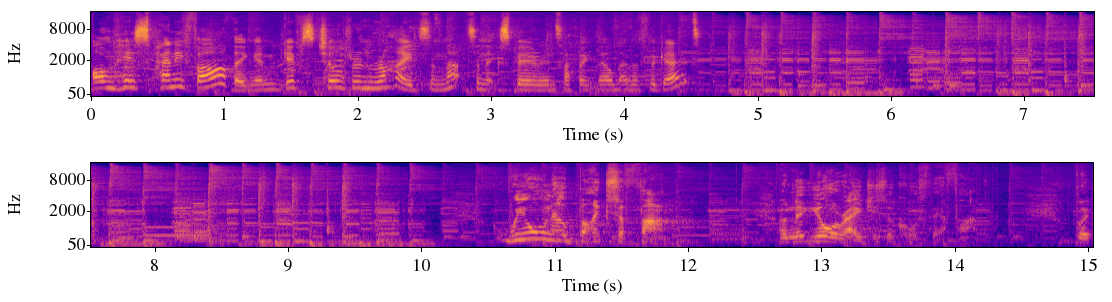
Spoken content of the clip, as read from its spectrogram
on his penny farthing and gives children rides, and that's an experience I think they'll never forget. We all know bikes are fun, and at your ages, of course, they're fun. But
